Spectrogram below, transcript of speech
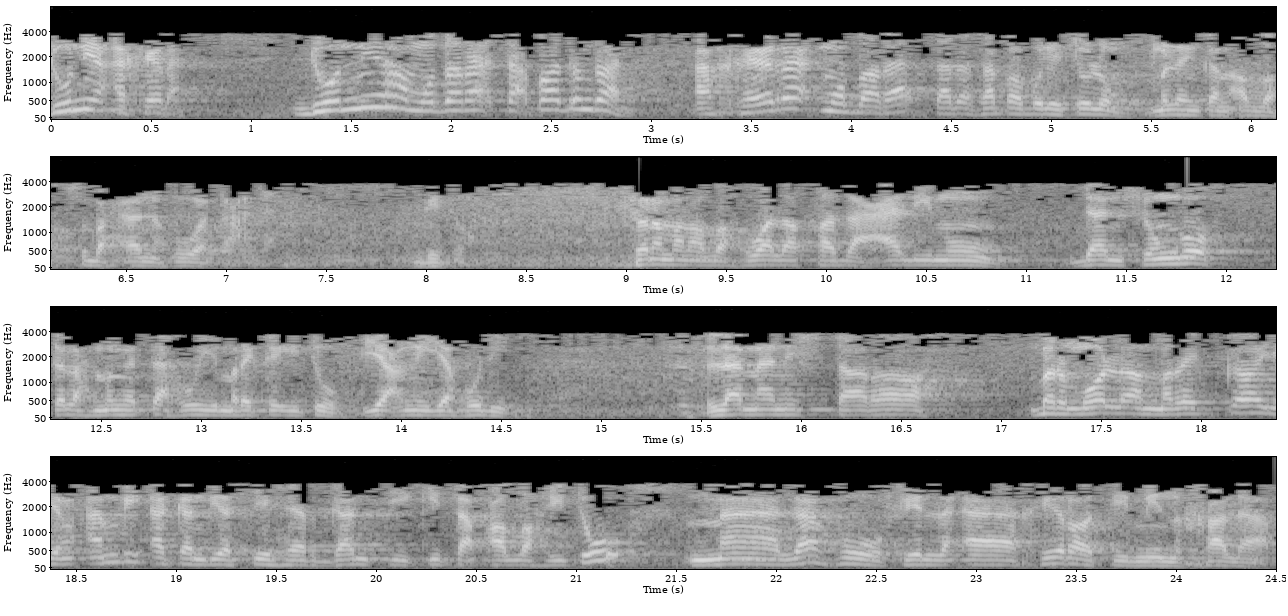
dunia akhirat. Dunia mudarat tak apa tuan-tuan. Akhirat mudarat tak ada siapa boleh tolong. Melainkan Allah subhanahu wa ta'ala. Begitu. Firman Allah. Walaqad alimu. Dan sungguh telah mengetahui mereka itu. Yakni Yahudi. Laman istarah. Bermula mereka yang ambil akan dia sihir ganti kitab Allah itu. Ma lahu fil akhirati min khalaq.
